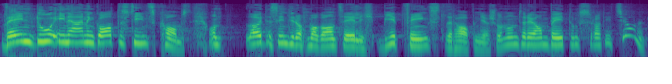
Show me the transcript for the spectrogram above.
Wenn du in einen Gottesdienst kommst, und Leute, sind wir doch mal ganz ehrlich, wir Pfingstler haben ja schon unsere Anbetungstraditionen.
